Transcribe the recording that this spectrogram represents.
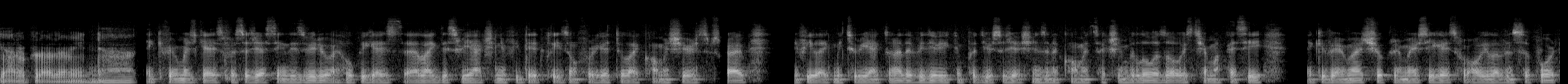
Ya Rabbil uh, Thank you very much guys for suggesting this video. I hope you guys uh, like this reaction. If you did, please don't forget to like, comment, share, and subscribe. If you'd like me to react to another video, you can put your suggestions in the comment section below. As always, Chairmakasi. Thank you very much. Shukran. Mercy guys for all your love and support.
